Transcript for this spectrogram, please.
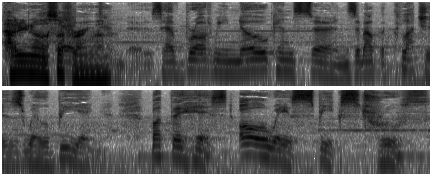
How do you know the suffering then? Have brought me no concerns about the clutch's well-being, but the Hist always speaks truth.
